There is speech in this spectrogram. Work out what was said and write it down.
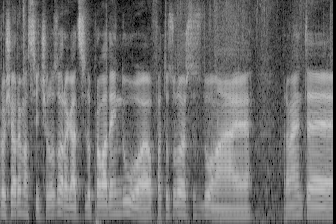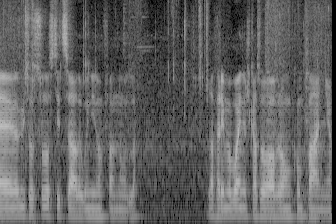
Bruciare massiccio, lo so ragazzi, l'ho provata in duo e ho fatto solo versus duo, ma è... Veramente mi sono solo stizzato, quindi non fa nulla. La faremo poi nel caso avrò un compagno.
